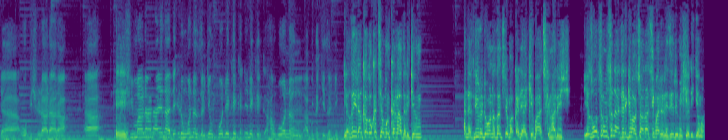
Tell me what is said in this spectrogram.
da ofishin rarara. Shi ma rana yana da irin wannan zargin ko dai kai kaɗai ne kai hango wannan abu kake zargin? Yanzu idan ka zo ka ce min kana zargin a naziru da wannan zan ce ma ƙarya ke ba a cikin halin shi. Yanzu wasu suna da rigima cewa za su yi ma da naziru muke rigima.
